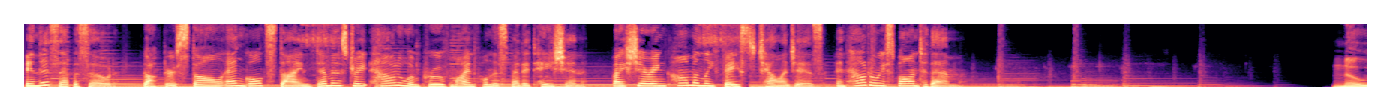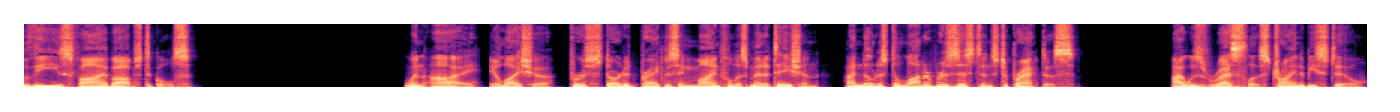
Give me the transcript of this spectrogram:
In this episode, Dr. Stahl and Goldstein demonstrate how to improve mindfulness meditation by sharing commonly faced challenges and how to respond to them. Know these five obstacles. When I, Elisha, first started practicing mindfulness meditation, I noticed a lot of resistance to practice. I was restless trying to be still,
